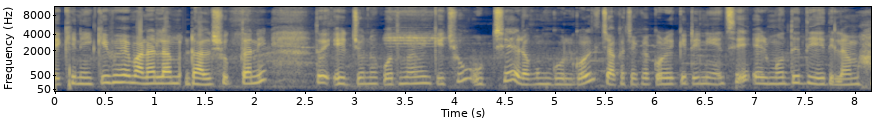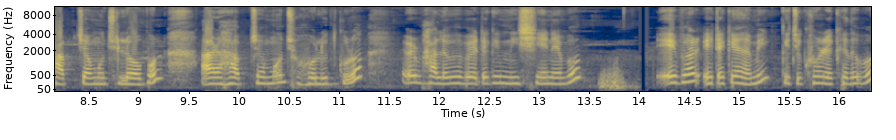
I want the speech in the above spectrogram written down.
দেখে নিই, কীভাবে বানালাম ডাল শুক্তানি। তো এর জন্য প্রথমে আমি কিছু উঠছে এরকম গোল গোল চাকা চাকা করে কেটে নিয়েছি। এর মধ্যে দিয়ে দিলাম হাফ চামচ লবণ আর হাফ চামচ হলুদ গুঁড়ো। এবার ভালোভাবে এটাকে মিশিয়ে নেব। এবার এটাকে আমি কিছুক্ষণ রেখে দেবো।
